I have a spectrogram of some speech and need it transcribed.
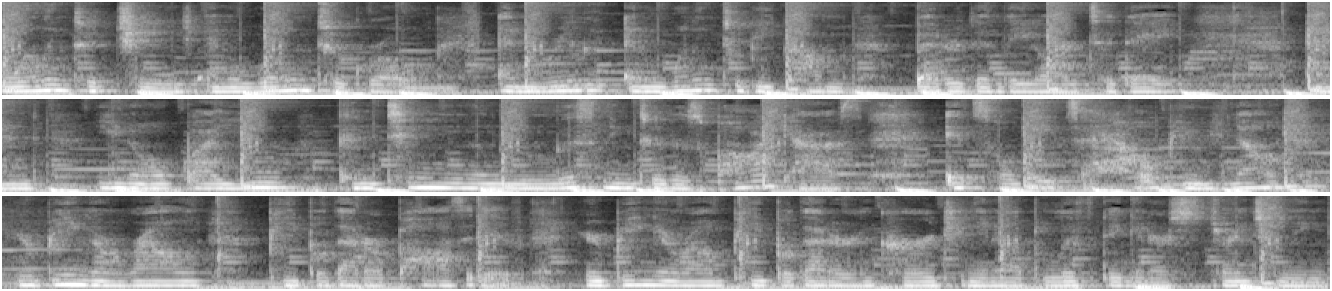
willing to change and willing to grow and really and willing to become better than they are today. And you know, by you continually listening to this podcast, it's a way to help you. Now you're being around people that are positive. You're being around people that are encouraging and uplifting and are strengthening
